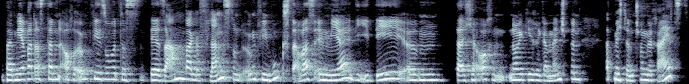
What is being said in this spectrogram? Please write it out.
bei mir war das dann auch irgendwie so, dass der Samen war gepflanzt und irgendwie wuchs da was in mir. Die Idee, ähm, da ich ja auch ein neugieriger Mensch bin, hat mich dann schon gereizt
